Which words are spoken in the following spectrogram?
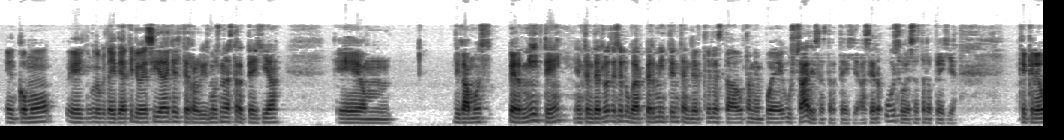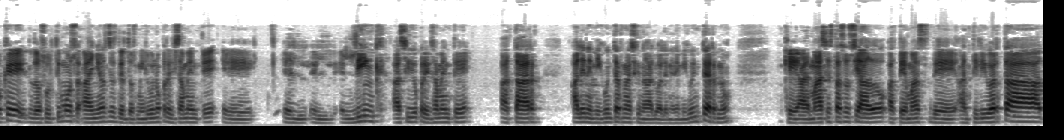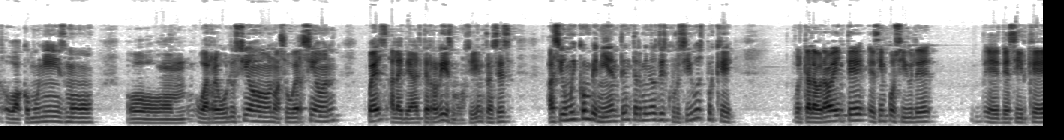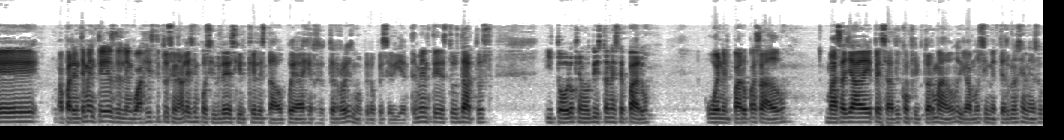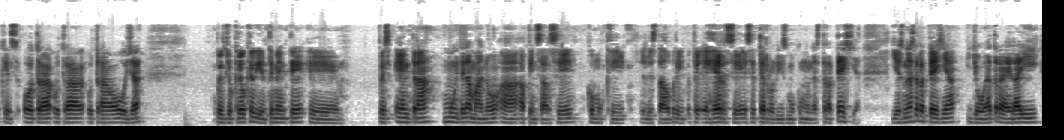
en cómo eh, la idea que yo decía de que el terrorismo es una estrategia, eh, digamos, permite, entenderlo desde ese lugar, permite entender que el Estado también puede usar esa estrategia, hacer uso de esa estrategia. Que creo que los últimos años, desde el 2001 precisamente, eh, el, el, link ha sido precisamente atar al enemigo internacional o al enemigo interno, que además está asociado a temas de antilibertad o a comunismo o, o, a revolución o a subversión, pues a la idea del terrorismo, ¿sí? Entonces, ha sido muy conveniente en términos discursivos porque, porque a la hora 20 es imposible eh, decir que, aparentemente desde el lenguaje institucional es imposible decir que el Estado pueda ejercer terrorismo, pero pues evidentemente estos datos y todo lo que hemos visto en este paro o en el paro pasado, más allá de pensar el conflicto armado, digamos, y meternos en eso que es otra, otra, otra olla, pues yo creo que evidentemente eh, pues entra muy de la mano a, pensarse como que el Estado ejerce ese terrorismo como una estrategia. Y es una estrategia, y yo voy a traer ahí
